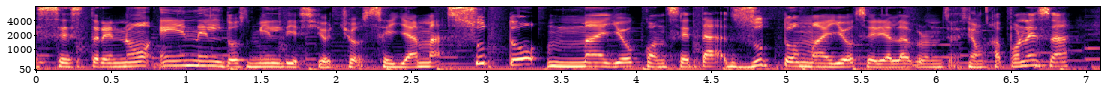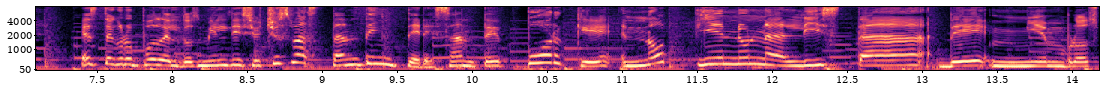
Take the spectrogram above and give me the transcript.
se estrenó en el 2018. Se llama Suto Mayo con Z. Zuto Mayo sería la pronunciación japonesa. Este grupo del 2018 es bastante interesante porque no tiene una lista de miembros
